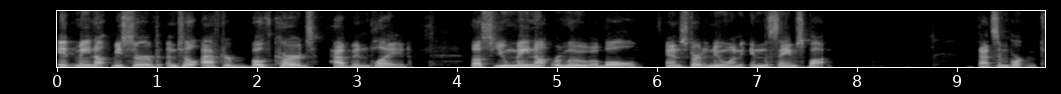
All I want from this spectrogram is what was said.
it may not be served until after both cards have been played. Thus, you may not remove a bowl and start a new one in the same spot. That's important.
